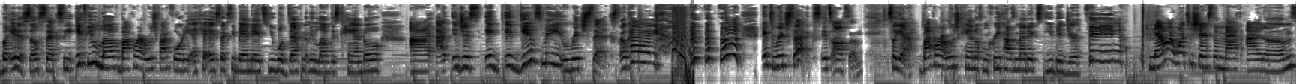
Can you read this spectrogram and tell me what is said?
but it is so sexy. If you love Baccarat Rouge 540, aka Sexy Band-Aids, you will definitely love this candle. I, I it just, it, it gives me rich sex, okay? it's rich sex. It's awesome. So yeah, Baccarat Rouge candle from Cree Cosmetics. You did your thing. Now I want to share some MAC items.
